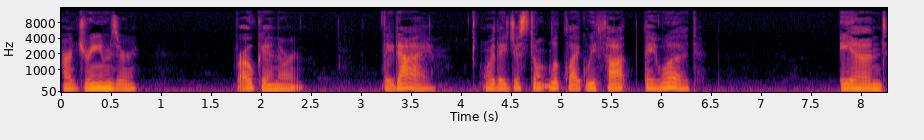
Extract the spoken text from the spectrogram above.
our dreams are broken or they die or they just don't look like we thought they would. And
